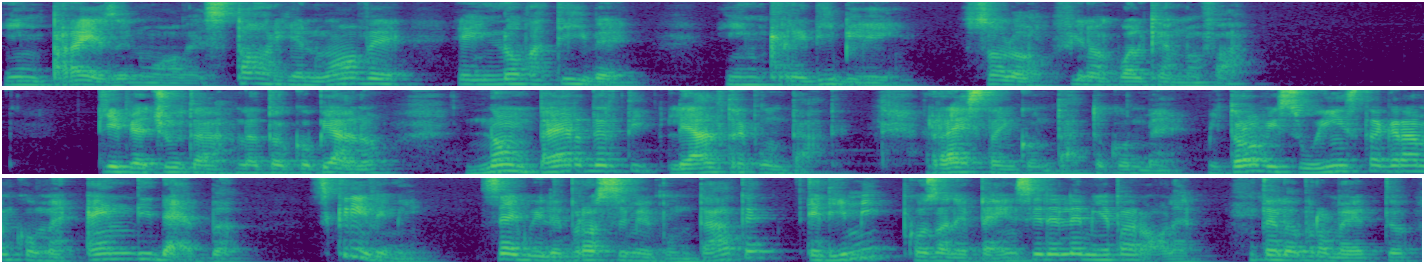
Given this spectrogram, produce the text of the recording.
imprese nuove, storie nuove e innovative, incredibili solo fino a qualche anno fa. Ti è piaciuta la Tocco Piano? Non perderti le altre puntate. Resta in contatto con me. Mi trovi su Instagram come AndyDeb. Scrivimi, segui le prossime puntate e dimmi cosa ne pensi delle mie parole. Te lo prometto.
